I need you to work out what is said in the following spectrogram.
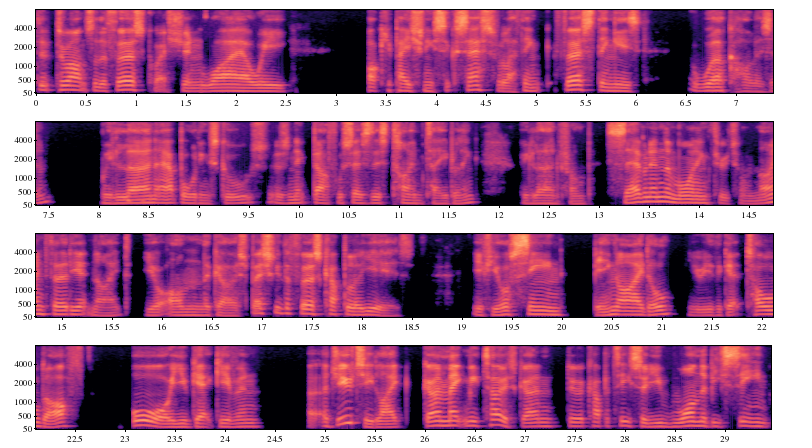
To, to answer the first question, why are we occupationally successful? I think first thing is workaholism. We mm-hmm. learn at boarding schools, as Nick Duffell says, this timetabling. We learn from seven in the morning through till nine thirty at night. You're on the go, especially the first couple of years. If you're seen being idle, you either get told off or you get given a duty like go and make me toast, go and do a cup of tea. So you want to be seen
